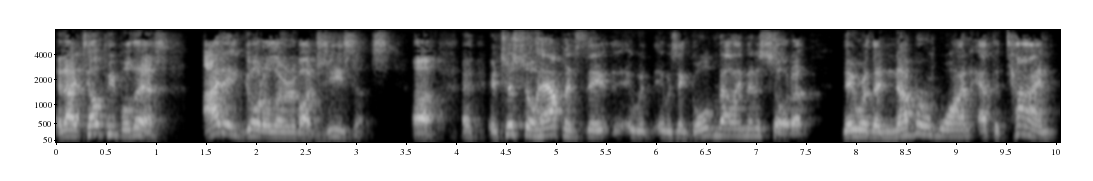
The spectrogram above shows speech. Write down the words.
And I tell people this I didn't go to learn about Jesus. Uh, it just so happens they, it, was, it was in Golden Valley, Minnesota. They were the number one at the time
